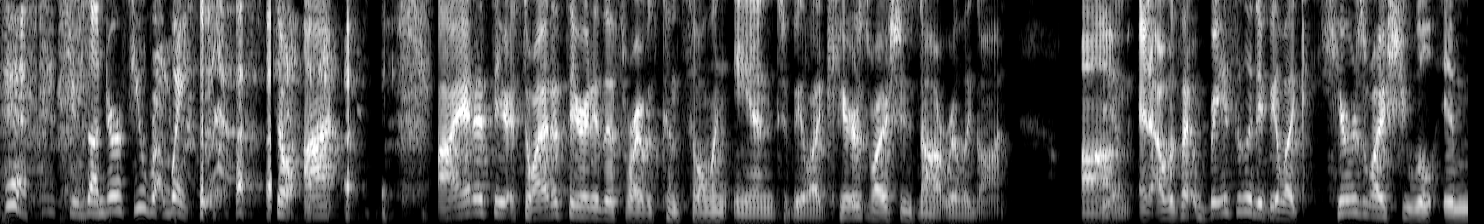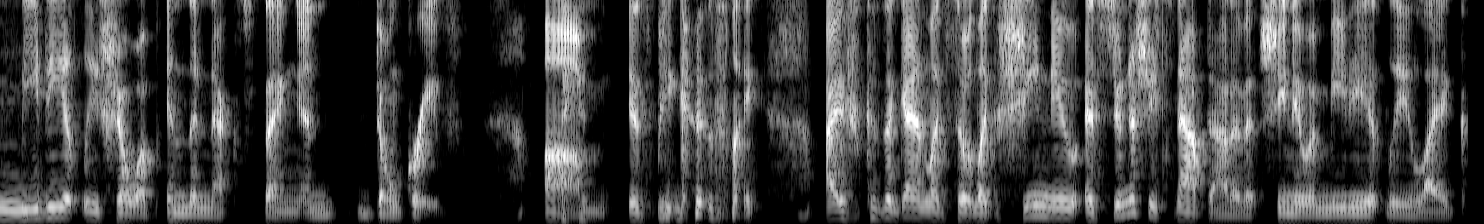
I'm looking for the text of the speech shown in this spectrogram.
she was under a few. Ru- Wait, so I, I had a theory. So I had a theory to this where I was consoling Ian to be like, "Here's why she's not really gone." Um, Yeah. and I was like, basically to be like, "Here's why she will immediately show up in the next thing and don't grieve." Um, is because like I because again like so like she knew as soon as she snapped out of it, she knew immediately like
